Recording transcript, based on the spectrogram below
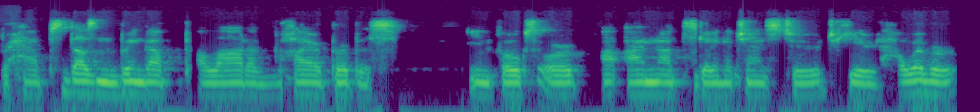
perhaps doesn't bring up a lot of higher purpose in folks, or I'm not getting a chance to, to hear it. However,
